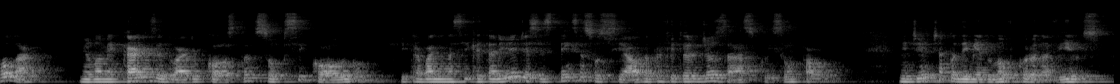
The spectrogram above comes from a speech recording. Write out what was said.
Olá, meu nome é Carlos Eduardo Costa, sou psicólogo e trabalho na Secretaria de Assistência Social da Prefeitura de Osasco, em São Paulo. Mediante a pandemia do novo coronavírus,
